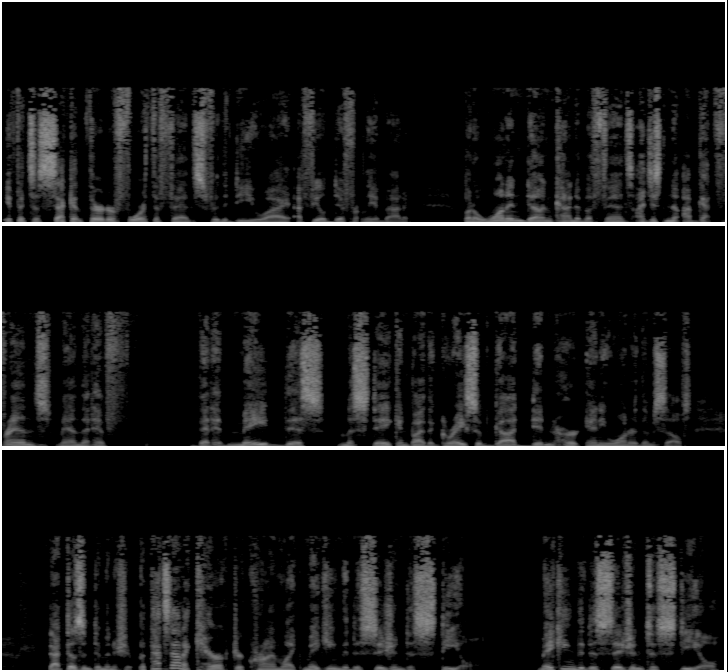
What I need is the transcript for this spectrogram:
if it's a second, third, or fourth offense for the DUI, I feel differently about it. But a one and done kind of offense, I just know I've got friends, man, that have that have made this mistake and by the grace of God didn't hurt anyone or themselves. That doesn't diminish it. But that's not a character crime like making the decision to steal. Making the decision to steal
